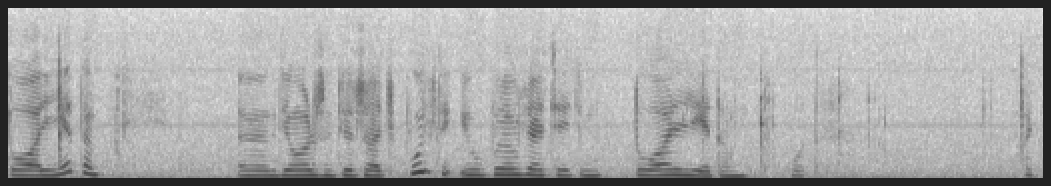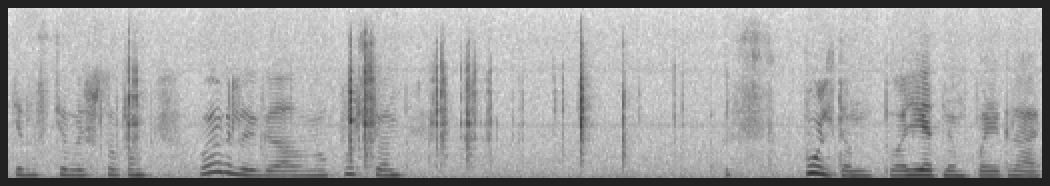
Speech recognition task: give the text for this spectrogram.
туалета где можно держать пульт и управлять этим туалетом. Вот. Хотел сделать, чтобы он в но пусть он с пультом туалетным поиграет.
